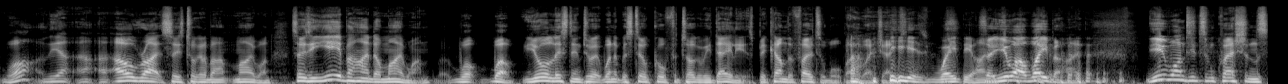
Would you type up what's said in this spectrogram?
what? The uh, uh, Oh, right. So he's talking about my one. So he's a year behind on my one. Well, well, you're listening to it when it was still called Photography Daily. It's become the photo walk, by the way, James. he is way behind. So you are way behind. you wanted some questions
